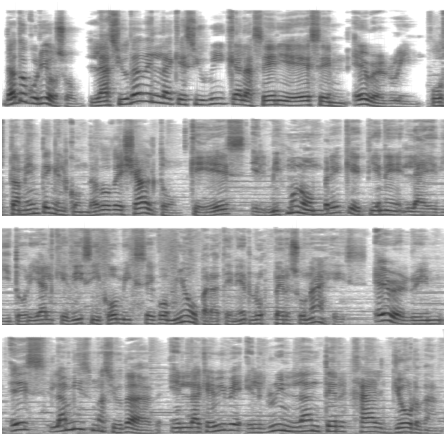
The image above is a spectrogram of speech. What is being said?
Dato curioso, la ciudad en la que se ubica la serie es en Evergreen, justamente en el condado de Charlton, que es el mismo nombre que tiene la editorial que DC Comics se comió para tener los personajes. Evergreen es la misma ciudad en la que vive el Green Lantern Hal Jordan,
